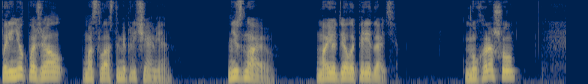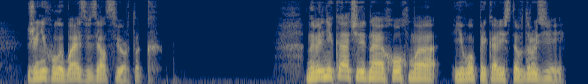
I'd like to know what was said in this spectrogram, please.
Паренек пожал масластыми плечами. «Не знаю. Мое дело передать». «Ну, хорошо». Жених, улыбаясь, взял сверток. Наверняка очередная хохма его приколистов-друзей,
